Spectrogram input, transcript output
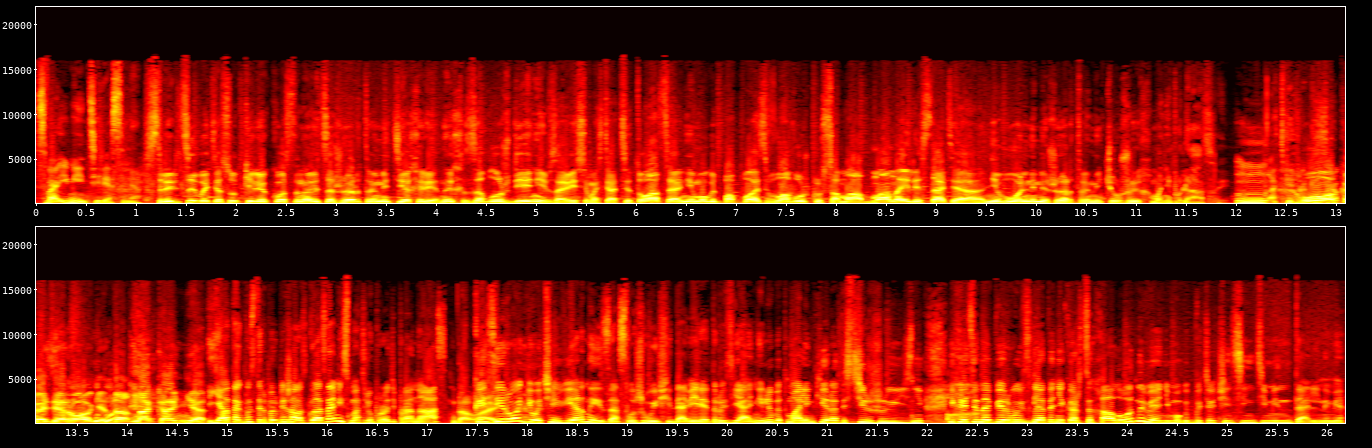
своими интересами. Стрельцы в эти сутки легко становятся жертвами тех или иных заблуждений. В зависимости от ситуации они могут попасть в ловушку самообмана или стать а, невольными жертвами чужих манипуляций. М, а теперь про О, козероги, да, наконец! Я вот так быстро пробежалась глазами и смотрю вроде про нас. Давай. Козероги очень верные и заслуживающие доверия друзья. Они любят маленькие радости жизни. И хотя на первый взгляд они кажутся холодными, они могут быть очень сентиментальными.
